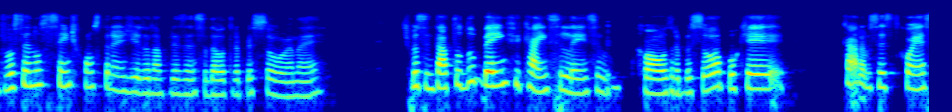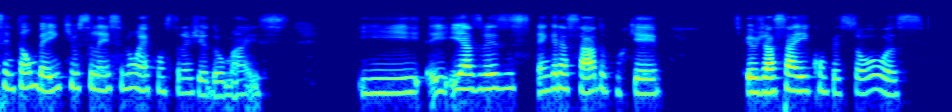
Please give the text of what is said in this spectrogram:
você não se sente constrangido na presença da outra pessoa, né? Tipo assim, tá tudo bem ficar em silêncio com a outra pessoa, porque, cara, vocês se conhecem tão bem que o silêncio não é constrangedor mais. E, e, e às vezes é engraçado porque eu já saí com pessoas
